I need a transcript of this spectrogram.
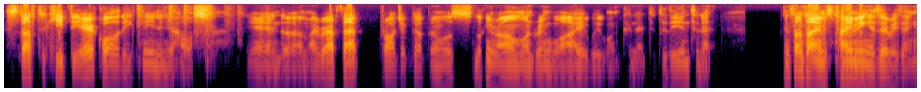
stuff to keep the air quality clean in your house. And um, I wrapped that project up and was looking around wondering why we weren't connected to the internet. And sometimes timing is everything.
